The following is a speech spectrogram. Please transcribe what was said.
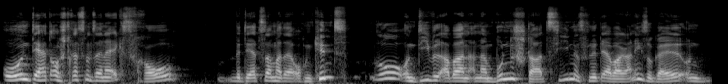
Und der hat auch Stress mit seiner Ex-Frau. Mit der zusammen hat er auch ein Kind, so, und die will aber in einen anderen Bundesstaat ziehen. Das findet er aber gar nicht so geil und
